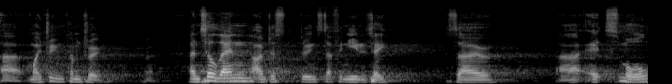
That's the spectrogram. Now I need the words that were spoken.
uh, my dream come true. Until then, I'm just doing stuff in Unity. So uh, it's small,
